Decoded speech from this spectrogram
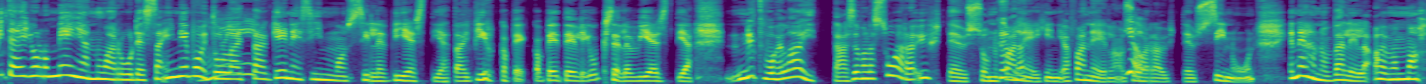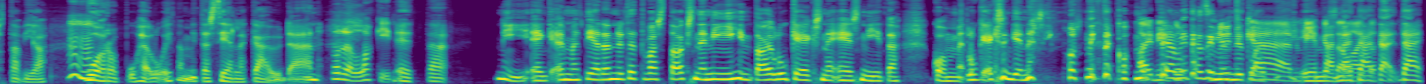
mitä ei ollut meidän nuoruudessa. Ei me voitu Niin. laittaa Gene Simmonsille viestiä tai Pirkka-Pekka Peteliukselle viestiä. Nyt voi laittaa. Se voi olla suora yhteys sun Kyllä. faneihin ja faneilla on Joo. suora yhteys sinuun. Ja nehän on välillä aivan mahtavia mm. vuoropuheluita, mitä siellä käydään. Todellakin. Että niin, en, en mä tiedä nyt, että vastaako ne niihin tai lukeeko ne edes niitä kommentteja. Lukeeko ne Simmons niitä kommentteja, niin, mitä sille nyt nytkään, laitat? En minkä mä, sä mä, laitat tää, sinne. tää,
